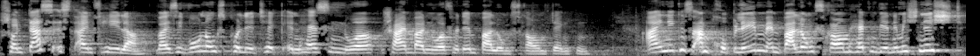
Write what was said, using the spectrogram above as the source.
Schon das ist ein Fehler, weil Sie Wohnungspolitik in Hessen nur, scheinbar nur für den Ballungsraum denken. Einiges an Problemen im Ballungsraum hätten wir nämlich nicht,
